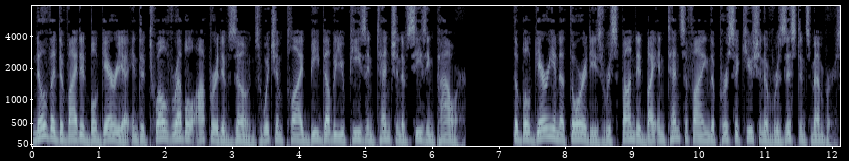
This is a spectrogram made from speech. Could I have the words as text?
Nova divided Bulgaria into 12 rebel operative zones which implied BWP's intention of seizing power. The Bulgarian authorities responded by intensifying the persecution of resistance members.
